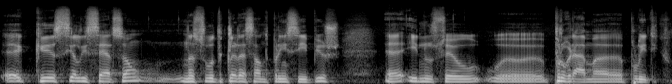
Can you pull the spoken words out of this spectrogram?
eh, que se alicerçam na sua declaração de princípios e no seu programa político.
